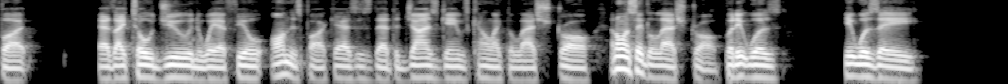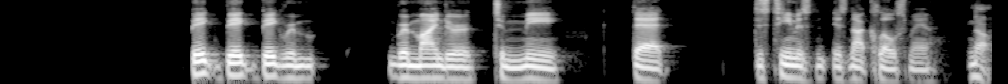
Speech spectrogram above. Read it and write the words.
but as I told you, and the way I feel on this podcast is that the Giants game was kind of like the last straw. I don't want to say the last straw, but it was it was a big, big, big rem- reminder to me that this team is is not close, man. No,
